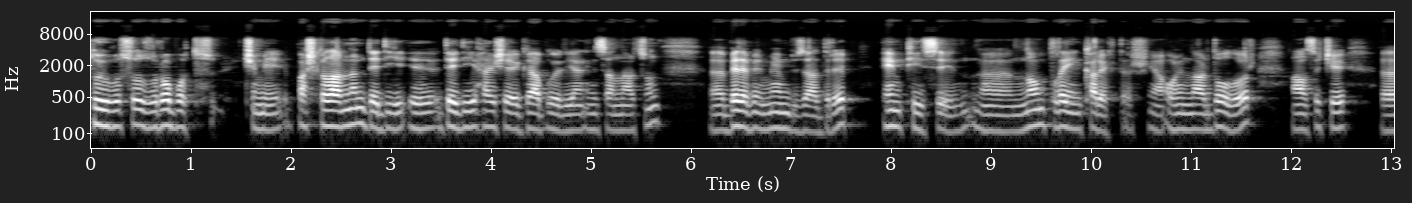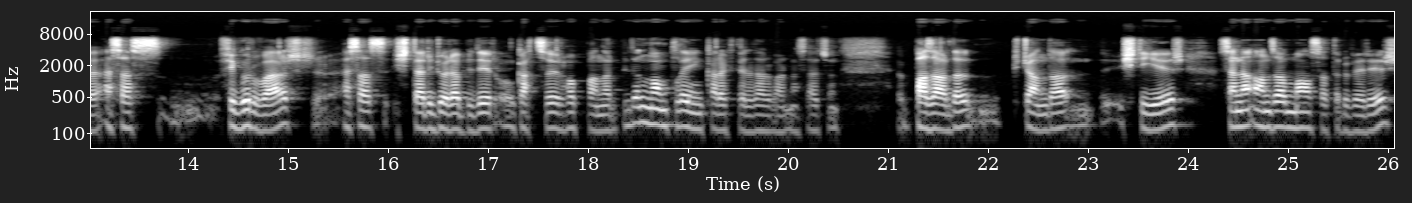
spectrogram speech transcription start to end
duyğusuz robot kimi başqalarının dediyi dediyi hər şeyi qəbul edən insanlar üçün belə bir mem düzəldirib NPC, non-playing character, yəni oyunlarda olur, hansı ki əsas fiqur var, əsas işləri görə bilir, o qaçır, hoppanır. Bir də non-playing karakterlər var məsəl üçün. Bazarda, dükanda işləyir, sənə ancaq mal satır verir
